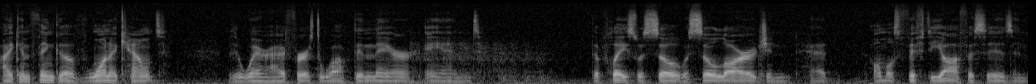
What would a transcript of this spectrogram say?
I can think of one account where I first walked in there and the place was so was so large and had almost 50 offices and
